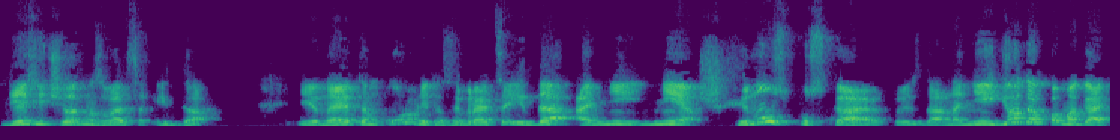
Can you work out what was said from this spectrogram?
Десять человек называется Ида. И на этом уровне, когда собирается Ида, они не шхину спускают, то есть да, она не им помогать,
